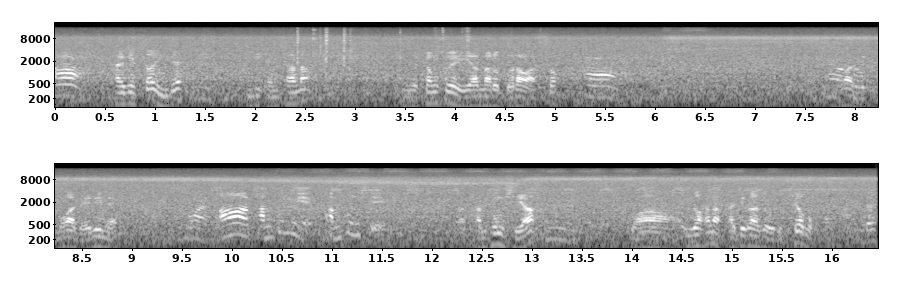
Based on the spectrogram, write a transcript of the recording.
아, 알겠어, 이제? 이제 괜찮아? 이제 평소에 이 하나로 돌아왔어? 아. 뭐가, 내- 뭐가 내리네? 정말. 아, 단풍이, 단풍씨. 아, 단풍씨야? 음, 와, 이거 하나 가져가서 우리 키워볼까? 안 돼.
